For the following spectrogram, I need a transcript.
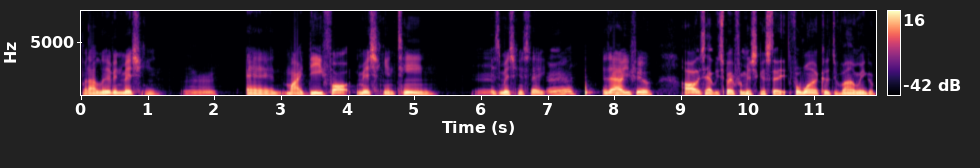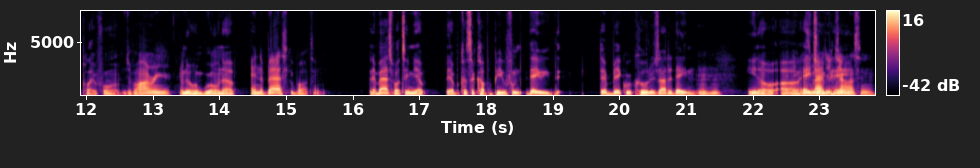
but I live in Michigan, Mm-hmm. And my default Michigan team Mm. is Michigan State. Mm-hmm. Is that how you feel, I always had respect for Michigan State. For one, because Javon Ringer played for him. Javon Ringer, I knew him growing up. and the basketball team? And the basketball team, yep. Yeah, because a couple people from they they're big recruiters out of Dayton. You know, uh. Magic Payne Johnson.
